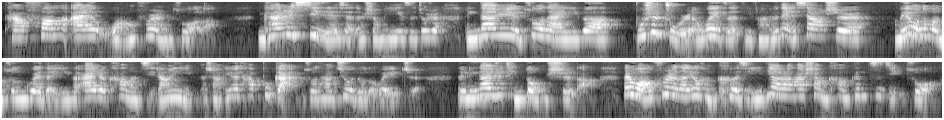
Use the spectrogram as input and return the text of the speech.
他方挨王夫人坐了。你看这细节写的什么意思？就是林黛玉坐在一个不是主人位子的地方，有点像是没有那么尊贵的一个挨着炕的几张椅子上，因为她不敢坐她舅舅的位置。那林黛玉是挺懂事的，但是王夫人呢又很客气，一定要让她上炕跟自己坐。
